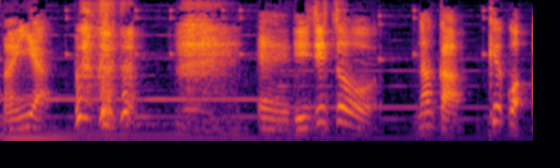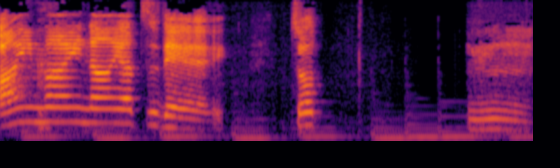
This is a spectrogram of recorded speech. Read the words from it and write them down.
まあいいや。えー理事長、なんか結構曖昧なやつで、ちょっうん。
